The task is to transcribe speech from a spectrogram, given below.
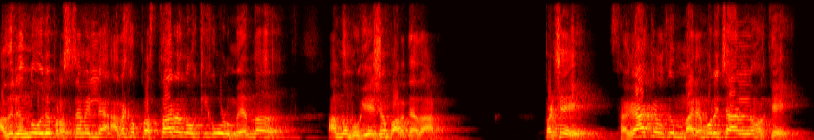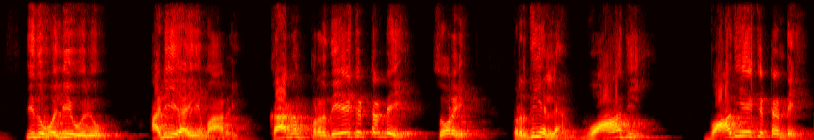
അതിനൊന്നും ഒരു പ്രശ്നമില്ല. അതൊക്കെ പ്രസ്ഥാനം നോക്കിക്കോളും എന്ന് അന്ന് മുകേഷ് പറഞ്ഞതാണ്. പക്ഷേ സഖാക്കൾക്കും മരമുറി ചാനലിനുമൊക്കെ ഇത് വലിയൊരു അടിയായി മാറി. കാരണം പ്രതിയെ കിട്ടണ്ടേ? സോറി പ്രതിയല്ല വാദി. വാദിയെ കിട്ടണ്ടേ?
